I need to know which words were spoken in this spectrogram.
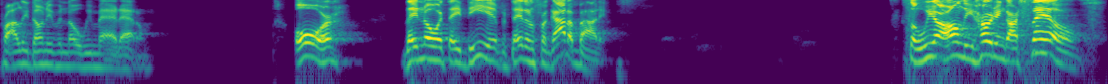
probably don't even know we mad at them. Or they know what they did, but they done forgot about it. So we are only hurting ourselves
